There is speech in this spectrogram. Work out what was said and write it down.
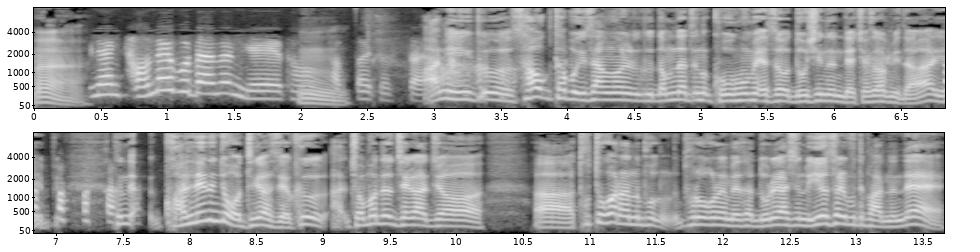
예. 그냥 전에보다는 예, 더 음. 바빠졌어요. 아니, 그 4옥타브 이상을 그 넘나드는 고음에서 노시는데 죄송합니다. 예. 근데 관리는 좀 어떻게 하세요? 그, 저번에도 제가 저, 아, 토토가라는 프로- 프로그램에서 노래하시는 리허설부터 봤는데,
